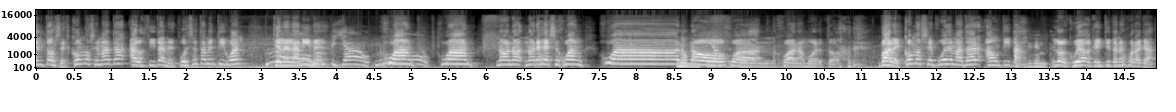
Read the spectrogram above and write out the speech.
entonces, ¿cómo se mata a los titanes? Pues exactamente igual que en el anime. Juan, Juan, no, no, no eres ese, Juan. Juan, no, Juan, Juan ha muerto. vale, ¿cómo se puede matar a un titán? Lol, cuidado que hay titanes por acá.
